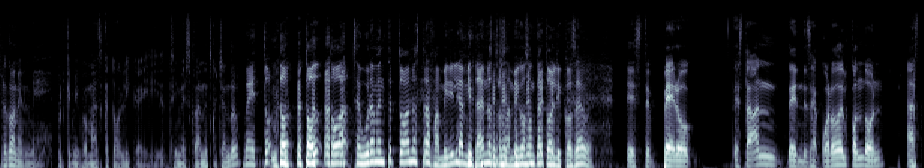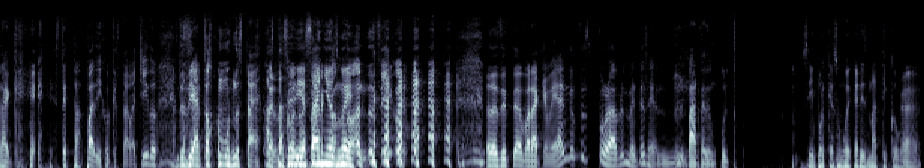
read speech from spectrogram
perdónenme, porque mi mamá es católica y si me están escuchando, Güey, to- to- to- toda- seguramente toda nuestra familia y la mitad de nuestros amigos son católicos, ¿eh, güey? Este, pero estaban en desacuerdo del condón hasta que este papa dijo que estaba chido. Entonces ya todo el mundo está de acuerdo. hasta hace con 10 usar años, güey. sí, para que vean que pues, probablemente sean parte de un culto. Sí, porque es un güey carismático, güey.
